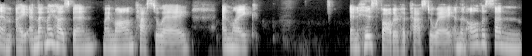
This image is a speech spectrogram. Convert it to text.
And I, I met my husband, my mom passed away, and like, and his father had passed away. And then all of a sudden,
